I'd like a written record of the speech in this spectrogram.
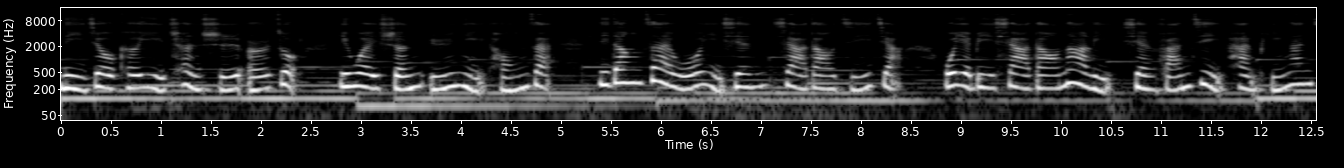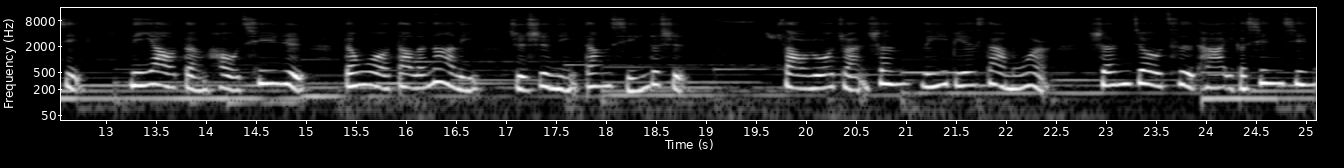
你就可以趁时而作，因为神与你同在。你当在我以先下到吉甲，我也必下到那里献燔祭和平安祭。你要等候七日，等我到了那里，只是你当行的事。扫罗转身离别萨摩尔，神就赐他一个新心。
